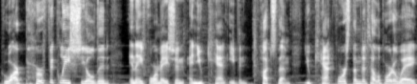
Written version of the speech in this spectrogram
who are perfectly shielded in a formation and you can't even touch them. You can't force them to teleport away.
